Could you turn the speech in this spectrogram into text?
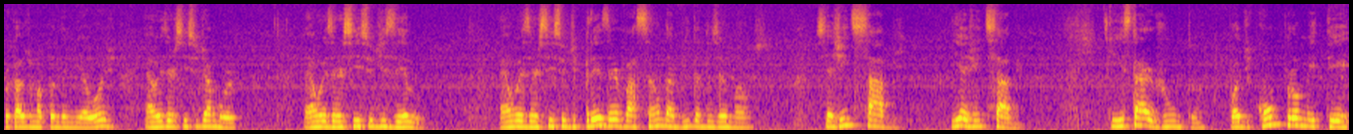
por causa de uma pandemia hoje é um exercício de amor, é um exercício de zelo, é um exercício de preservação da vida dos irmãos se a gente sabe, e a gente sabe, que estar junto pode comprometer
